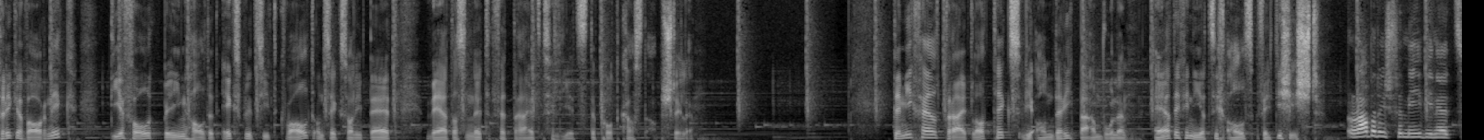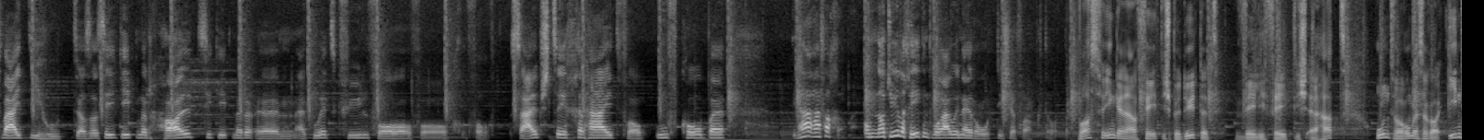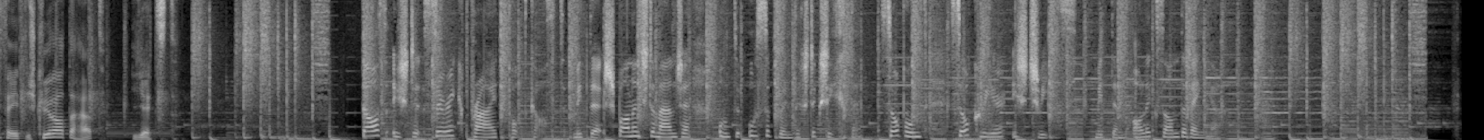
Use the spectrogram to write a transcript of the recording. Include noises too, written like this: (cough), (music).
Triggerwarnung. Die Folge beinhaltet explizit Gewalt und Sexualität. Wer das nicht vertreibt, soll jetzt den Podcast abstellen. Der Michael trägt Latex wie andere Baumwolle. Er definiert sich als Fetischist. Rubber ist für mich wie eine zweite Haut. Also sie gibt mir Halt, sie gibt mir ähm, ein gutes Gefühl von, von, von Selbstsicherheit, von Aufgehoben. Ja, einfach und natürlich irgendwo auch ein erotischer Faktor. Was für ihn genau Fetisch bedeutet, welche Fetisch er hat und warum er sogar in Fetisch geheiratet hat, jetzt. Das ist der Zurich Pride Podcast mit den spannendsten Menschen und den außergewöhnlichsten Geschichten. So bunt, so queer ist die Schweiz mit dem Alexander Wenger.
